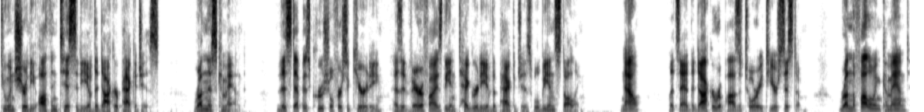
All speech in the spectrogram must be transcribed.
to ensure the authenticity of the Docker packages. Run this command. This step is crucial for security as it verifies the integrity of the packages we'll be installing. Now, let's add the Docker repository to your system. Run the following command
